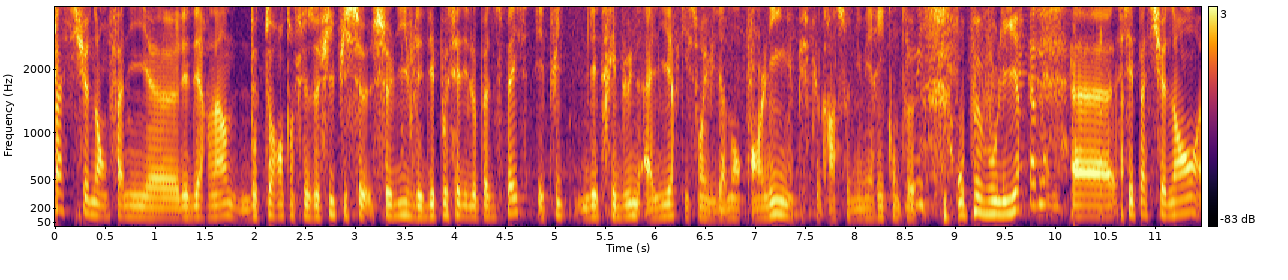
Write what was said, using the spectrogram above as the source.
passionnant, Fanny euh, Lederlin, doctorante en philosophie, puis ce, livre Les dépossédés de l'open space, et puis des tribunes à lire qui sont évidemment en ligne, puisque grâce au numérique, on peut, on peut vous lire. c'est passionnant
